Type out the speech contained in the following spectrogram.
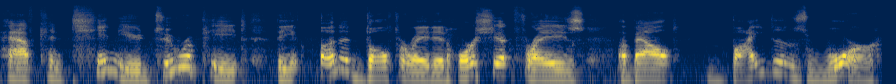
have continued to repeat the unadulterated horseshit phrase about Biden's war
